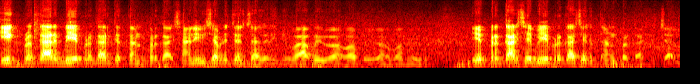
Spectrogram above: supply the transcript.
એક પ્રકાર, બે પ્રકાર કે ત્રણ પ્રકાર છે? આની વિશે આપણે ચર્ચા કરી હતી. વાહ ભાઈ, વાહ વાહ ભાઈ, વાહ વાહ ભાઈ, વાહ. એક પ્રકાર છે, બે પ્રકાર છે કે ત્રણ પ્રકાર છે? ચાલો.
